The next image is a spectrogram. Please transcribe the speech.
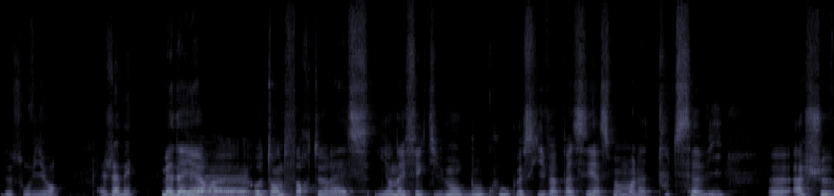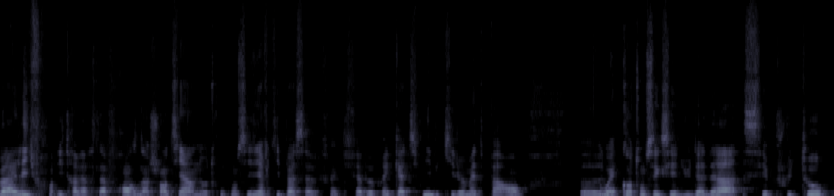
De son vivant. Jamais. Mais d'ailleurs, autant de forteresses, il y en a effectivement beaucoup parce qu'il va passer à ce moment-là toute sa vie à cheval. Il, il, traverse la France d'un chantier à un autre. On considère qu'il passe, fait à peu près 4000 km par an euh, quand on sait que c'est du dada, c'est plutôt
